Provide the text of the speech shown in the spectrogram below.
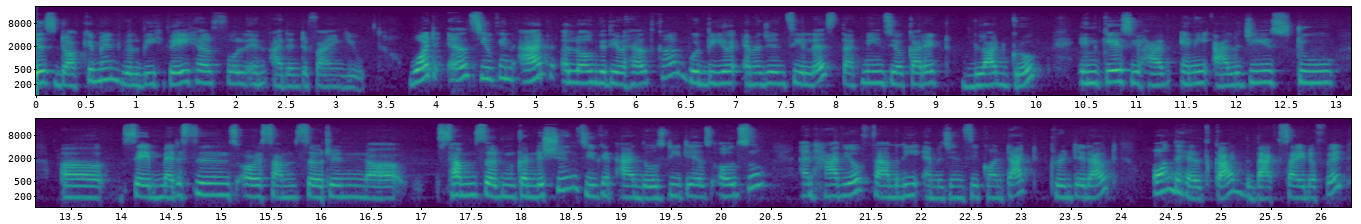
this document will be very helpful in identifying you. What else you can add along with your health card would be your emergency list. That means your correct blood group. In case you have any allergies to uh, say medicines or some certain uh, some certain conditions, you can add those details also and have your family emergency contact printed out on the health card, the back side of it,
